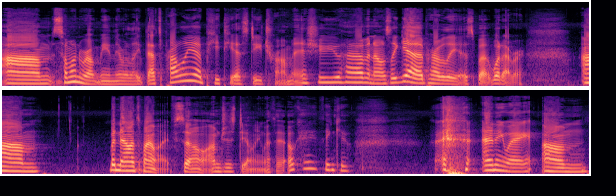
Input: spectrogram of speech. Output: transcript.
um, someone wrote me and they were like, that's probably a PTSD trauma issue you have. And I was like, yeah, it probably is, but whatever. Um, but now it's my life, so I'm just dealing with it. Okay, thank you. anyway, um,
